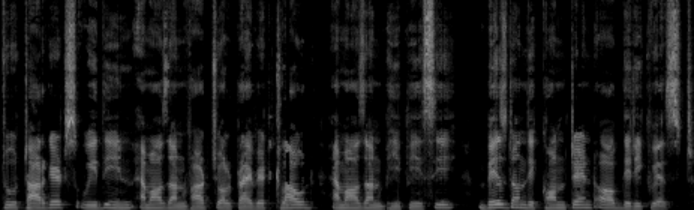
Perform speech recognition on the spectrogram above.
to targets within Amazon Virtual Private Cloud, Amazon VPC, based on the content of the request.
